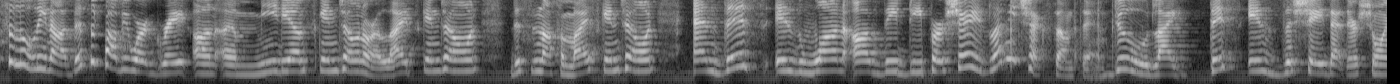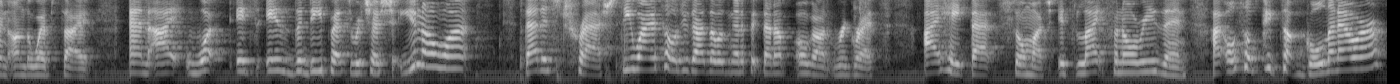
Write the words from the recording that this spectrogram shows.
Absolutely not. This would probably work great on a medium skin tone or a light skin tone. This is not for my skin tone. And this is one of the deeper shades. Let me check something. Dude, like this is the shade that they're showing on the website. And I, what, it is the deepest, richest. You know what? That is trash. See why I told you guys I was gonna pick that up? Oh God, regrets. I hate that so much. It's light for no reason. I also picked up Golden Hour,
